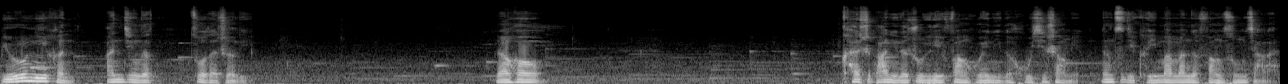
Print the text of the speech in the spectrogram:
比如你很安静的坐在这里，然后开始把你的注意力放回你的呼吸上面，让自己可以慢慢的放松下来。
